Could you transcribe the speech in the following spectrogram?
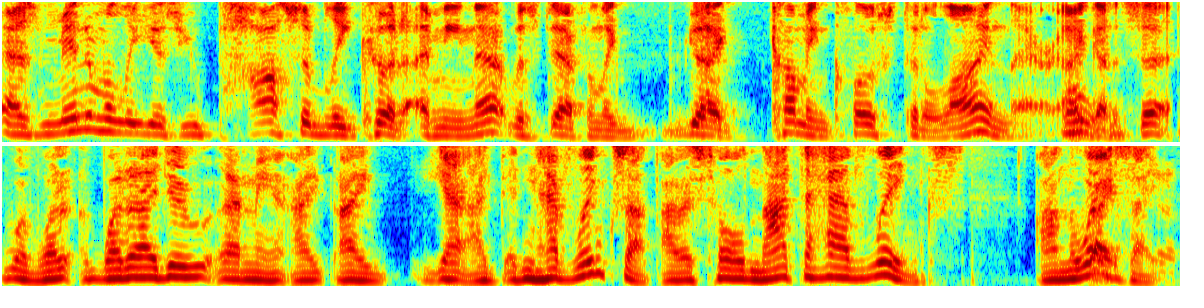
As minimally as you possibly could. I mean, that was definitely like coming close to the line there. Oh, well, I got to say. What, what, what did I do? I mean, I, I yeah, I didn't have links up. I was told not to have links on the website. Right, so,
